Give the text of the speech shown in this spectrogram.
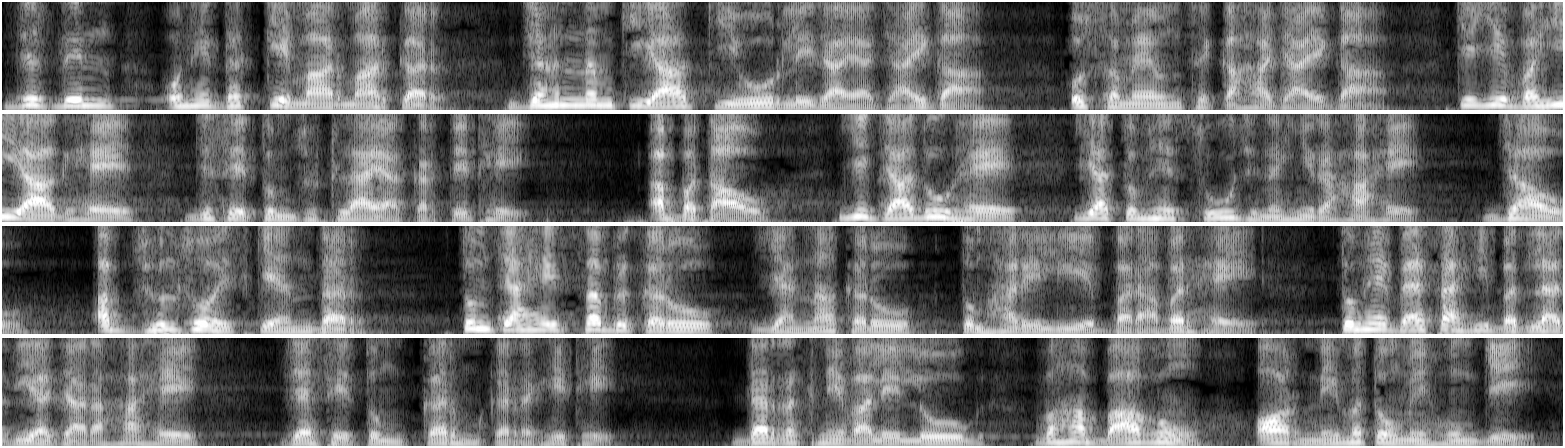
जिस दिन उन्हें धक्के मार मार कर जहन्नम की आग की ओर ले जाया जाएगा। उस समय उनसे कहा जाएगा कि ये वही आग है जिसे तुम झुठलाया करते थे। अब बताओ, ये जादू है या तुम्हें सूझ नहीं रहा है? जाओ, अब झुलसो इसके अंदर। तुम चाहे सब्र करो या ना करो, तुम्हारे लिए बराबर है। तुम्हें वैसा ही बदला दिया जा रहा है जैसे तुम कर्म कर रहे थे। डर रखने वाले लोग वहाँ बागों और नेमतों में होंगे।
